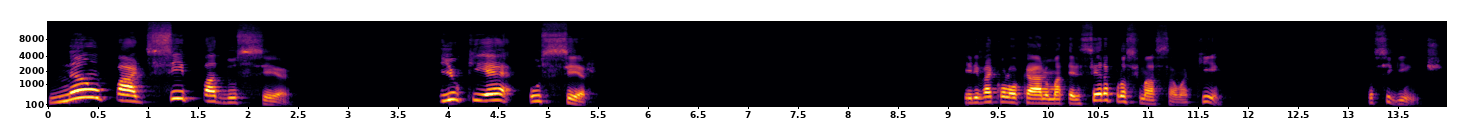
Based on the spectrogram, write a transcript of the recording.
não participa do ser. E o que é o ser? Ele vai colocar numa terceira aproximação aqui o seguinte:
